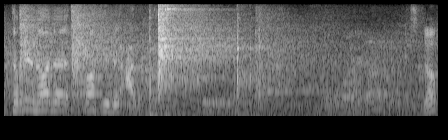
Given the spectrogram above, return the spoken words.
التمرين هذا ما في بالعالم. stop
